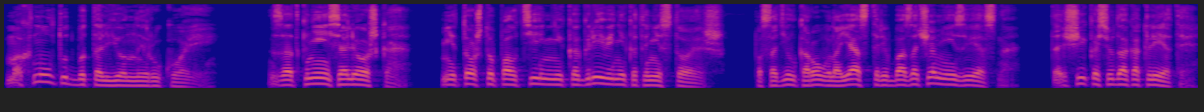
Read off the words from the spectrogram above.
Махнул тут батальонной рукой. Заткнись, Алешка. Не то что полтинника, гривенника ты не стоишь. Посадил корову на ястреба, зачем неизвестно. Тащи-ка сюда коклеты.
